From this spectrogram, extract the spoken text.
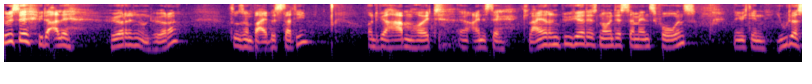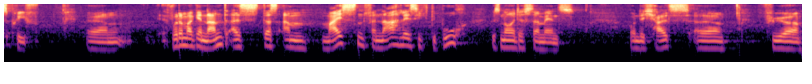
grüße wieder alle Hörerinnen und Hörer zu unserem Bible Study. Und wir haben heute äh, eines der kleineren Bücher des Neuen Testaments vor uns, nämlich den Judasbrief. Ähm, es wurde mal genannt als das am meisten vernachlässigte Buch des Neuen Testaments. Und ich halte es äh, für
